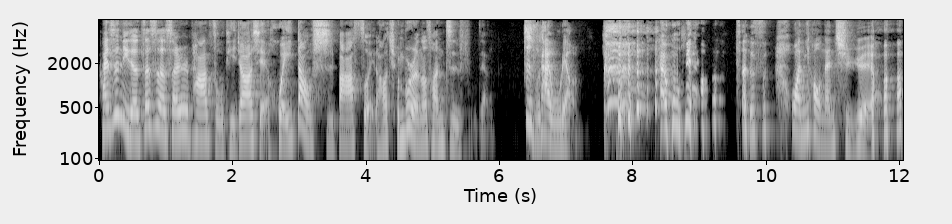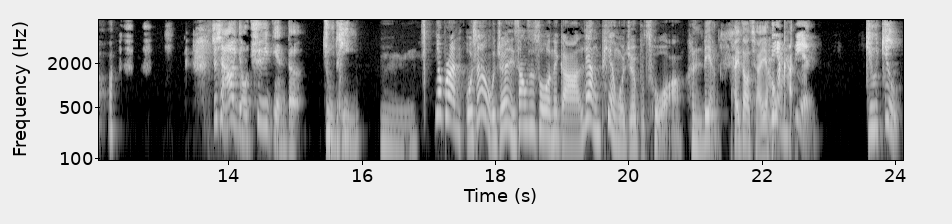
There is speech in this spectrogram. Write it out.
还是你的这次的生日趴主题就要写回到十八岁，然后全部人都穿制服这样，制服太无聊了，太无聊了，真的是哇，你好难取悦哦，就想要有趣一点的主题。嗯，要不然我现在我觉得你上次说的那个啊亮片，我觉得不错啊，很亮，拍照起来也好看。亮片，啾啾，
